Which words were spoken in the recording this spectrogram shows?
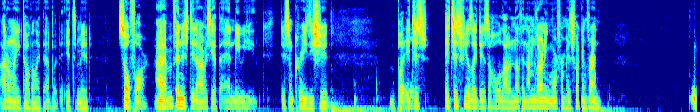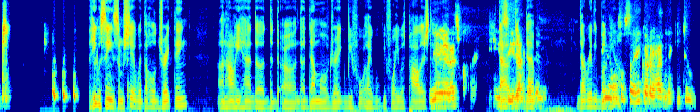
I don't like you talking like that, but it's mid. So far. I haven't finished it. Obviously at the end maybe there's some crazy shit. But it just it just feels like there's a whole lot of nothing. I'm learning more from his fucking friend. he was saying some shit with the whole Drake thing on how he had the, the uh, a demo of Drake before like before he was polished. Yeah, that. that's crazy. That- See, that- that, that- that really bugged he me out. also said he could have had Nicki too.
